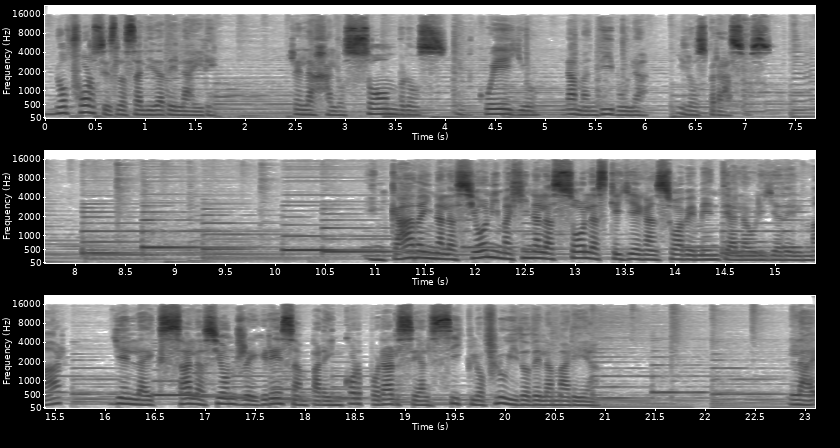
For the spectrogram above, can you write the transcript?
no forces la salida del aire. Relaja los hombros, el cuello, la mandíbula y los brazos. Cada inhalación imagina las olas que llegan suavemente a la orilla del mar y en la exhalación regresan para incorporarse al ciclo fluido de la marea. La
